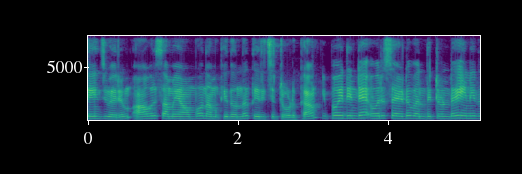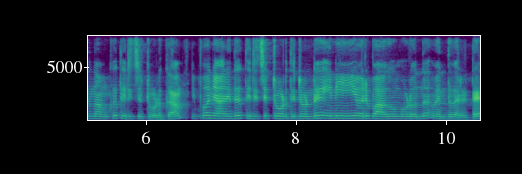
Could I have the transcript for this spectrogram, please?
ചേഞ്ച് വരും. ആ ഒരു സമയമാകുമ്പോൾ നമുക്കിതൊന്ന് തിരിച്ചിട്ട് കൊടുക്കാം. ഇപ്പോൾ ഇതിന്റെ ഒരു സൈഡ് വെന്തിട്ടുണ്ട് ഇനി ഇത് നമുക്ക് തിരിച്ചിട്ട് കൊടുക്കാം. ഇപ്പോൾ ഞാനിത് തിരിച്ചിട്ട് കൊടുത്തിട്ടുണ്ട് ഇനി ഈ ഒരു ഭാഗം കൂടെ ഒന്ന് വെന്ത് വരട്ടെ.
